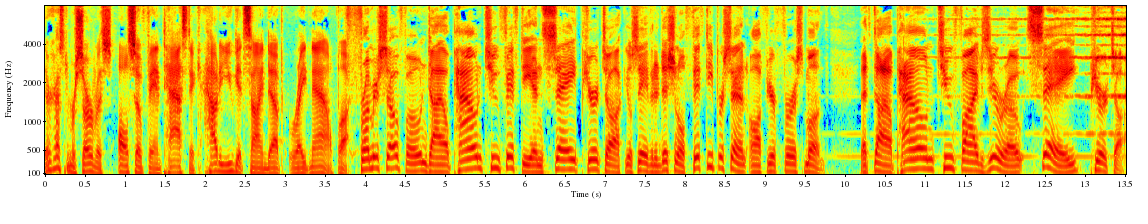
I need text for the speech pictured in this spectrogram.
Their customer service also fantastic. How do you get signed up right now, Buck? From your cell phone, dial pound 250 and say Pure Talk. You'll save an additional 50% off your first month. That's dial pound 250, say Pure Talk.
